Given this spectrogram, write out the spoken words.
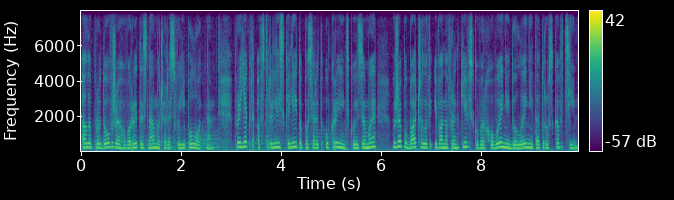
але продовжує говорити з нами через свої полотна. Проєкт Австралійське літо посеред української зими вже побачили в Івано-Франківську, Верховині, Долині та Трускавці.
